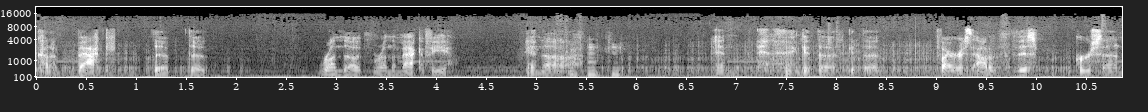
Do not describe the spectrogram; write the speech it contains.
kind of back the the run the run the McAfee and uh and, and get the get the virus out of this person.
